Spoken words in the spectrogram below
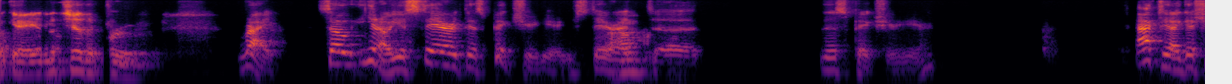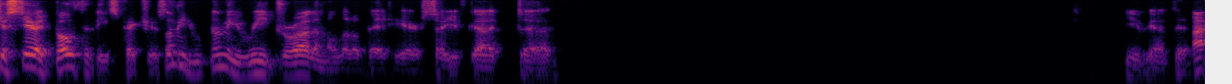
okay, let's hear the proof. Right. So, you know, you stare at this picture here. You stare uh-huh. at uh, this picture here. Actually, I guess you stare at both of these pictures. Let me let me redraw them a little bit here. So you've got uh, you've got the, uh,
